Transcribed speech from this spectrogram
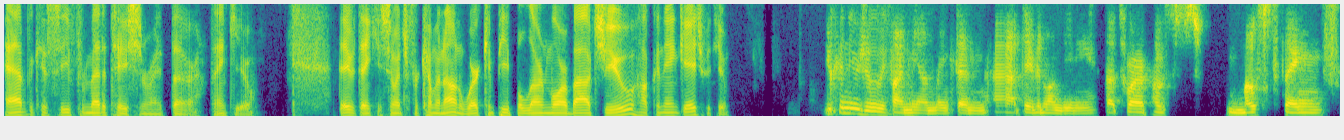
advocacy for meditation right there. Thank you. David, thank you so much for coming on. Where can people learn more about you? How can they engage with you? You can usually find me on LinkedIn at David Longini. That's where I post most things.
